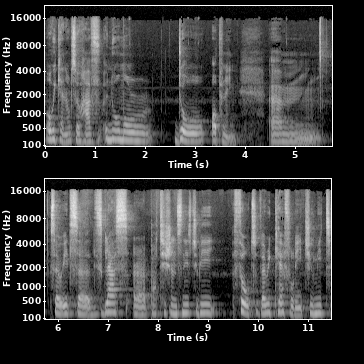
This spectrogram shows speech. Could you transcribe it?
or we can also have a normal door opening. Um, so it's uh, this glass uh, partitions needs to be thought very carefully to meet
